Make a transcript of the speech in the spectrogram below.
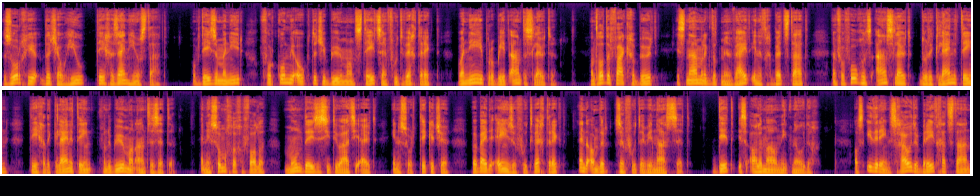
zorg je dat jouw hiel tegen zijn hiel staat. Op deze manier voorkom je ook dat je buurman steeds zijn voet wegtrekt wanneer je probeert aan te sluiten. Want wat er vaak gebeurt, is namelijk dat men wijd in het gebed staat en vervolgens aansluit door de kleine teen tegen de kleine teen van de buurman aan te zetten. En in sommige gevallen mondt deze situatie uit in een soort ticketje waarbij de een zijn voet wegtrekt en de ander zijn voet er weer naast zet. Dit is allemaal niet nodig. Als iedereen schouderbreed gaat staan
